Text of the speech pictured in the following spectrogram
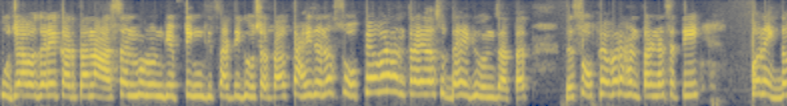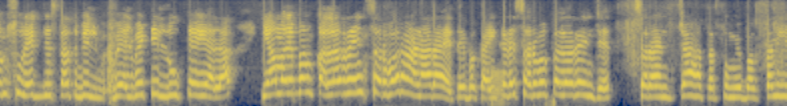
पूजा वगैरे करताना आसन म्हणून गिफ्टिंगसाठी घेऊ शकता. काही जण सोफ्यावर हंतरायला सुद्धा हे घेऊन जातात. जर सोफ्यावर हंतरण्यासाठी पण एकदम सुरेख दिसतात. वेल्वेटी लुक आहे याला. यामध्ये पण कलर रेंज सर्व राहणार आहे ते बघा इकडे सर्व कलर रेंज आहेत. सरांच्या हातात तुम्ही बघताल ही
